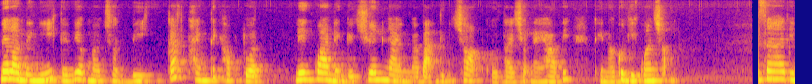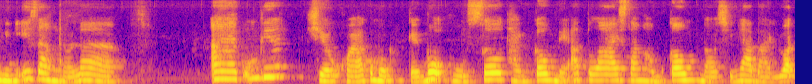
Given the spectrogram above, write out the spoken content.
Nên là mình nghĩ cái việc mà chuẩn bị các thành tích học thuật liên quan đến cái chuyên ngành mà bạn định chọn ở tài trợ này học ấy thì nó cực kỳ quan trọng. Ra thì mình nghĩ rằng nó là ai ai cũng biết chìa khóa của một cái bộ hồ sơ thành công để apply sang Hồng Kông đó chính là bài luận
